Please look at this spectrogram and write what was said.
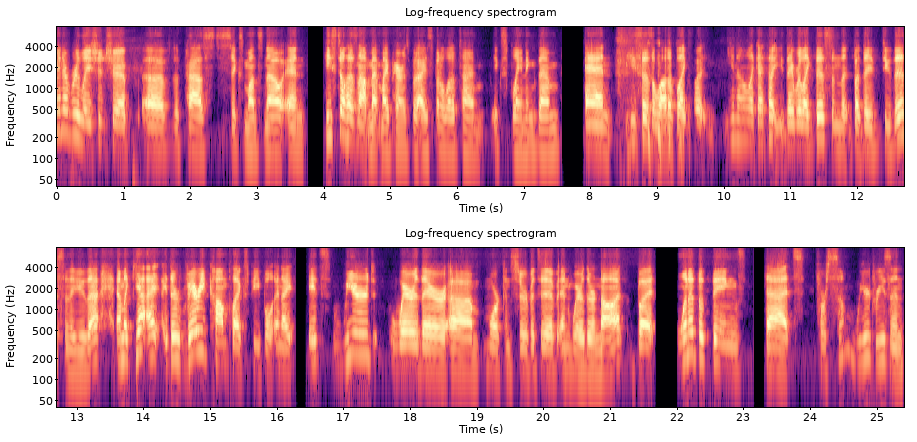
in a relationship of the past 6 months now and he still has not met my parents but I spent a lot of time explaining them and he says a lot of like but you know like i thought they were like this and the, but they do this and they do that and i'm like yeah I, they're very complex people and i it's weird where they're um, more conservative and where they're not but one of the things that for some weird reason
